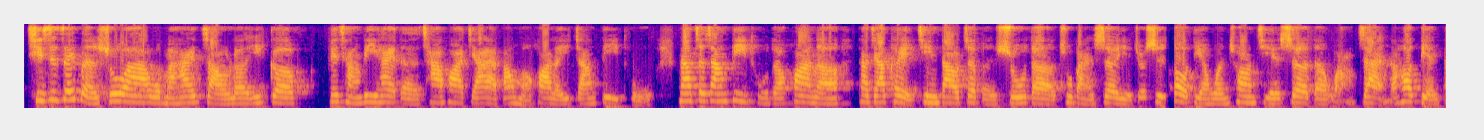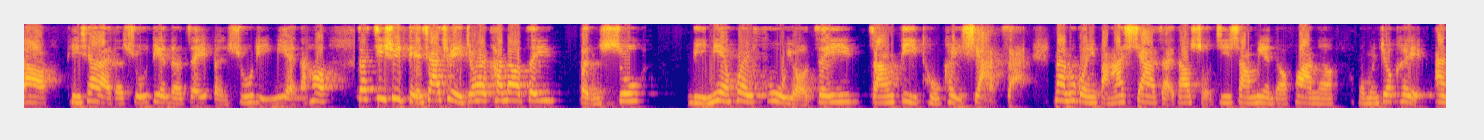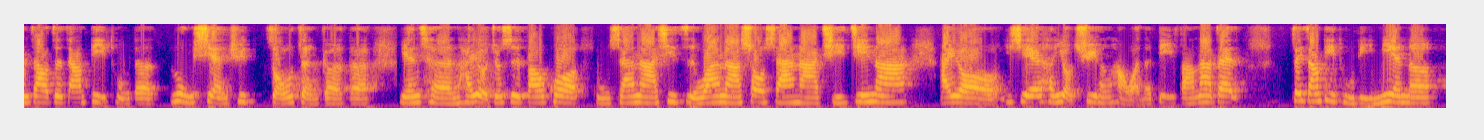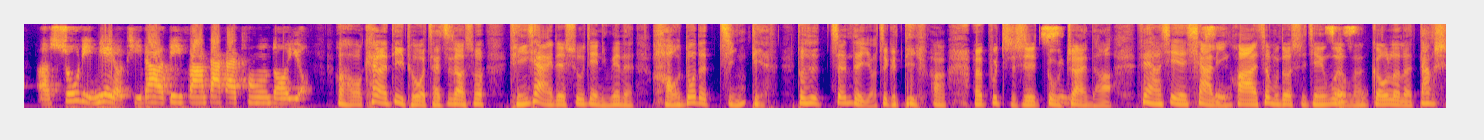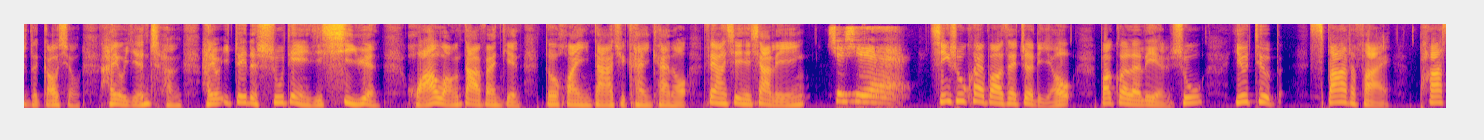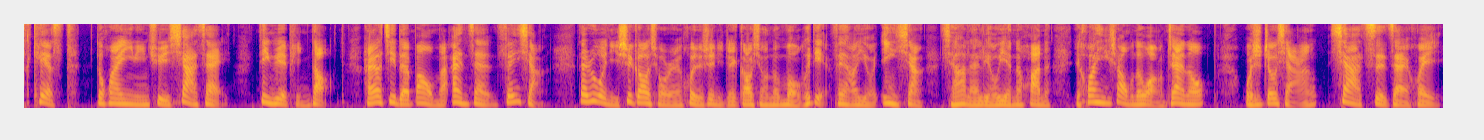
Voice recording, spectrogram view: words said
其实这本书啊，我们还找了一个非常厉害的插画家来帮我们画了一张地图。那这张地图的话呢，大家可以进到这本书的出版社，也就是豆点文创结社的网站，然后点到停下来的书店的这一本书里面，然后再继续点下去，你就会看到这一本书里面会附有这一张地图可以下载。那如果你把它下载到手机上面的话呢，我们就可以按照这张地图的路线去走整个的盐城，还有就是包括鼓山啊、西子湾啊、寿山啊、旗津啊，还有一些很有趣、很好玩的地方。那在这张地图里面呢，呃，书里面有提到的地方，大概通通都有。啊，我看了地图，我才知道说停下来的书店里面的好多的景点都是真的有这个地方，而不只是杜撰的啊、非常谢谢夏琳花了这么多时间为我们勾勒了当时的高雄，还有盐城，还有一堆的书店以及戏院、华王大饭店，都欢迎大家去看一看哦。非常谢谢夏琳。谢谢。新书快报在这里哦，包括了脸书、YouTube、Spotify、Podcast，都欢迎您去下载、订阅频道，还要记得帮我们按赞、分享。那如果你是高雄人，或者是你对高雄的某个点非常有印象，想要来留言的话呢，也欢迎上我们的网站哦。我是周翔，下次再会。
